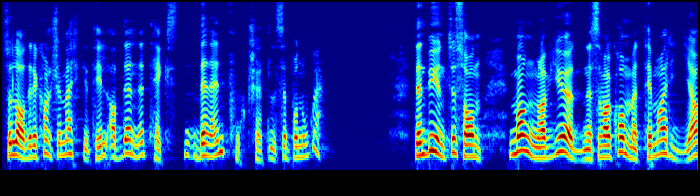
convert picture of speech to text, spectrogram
så la dere kanskje merke til at denne teksten den er en fortsettelse på noe. Den begynte sånn. Mange av jødene som var kommet til Maria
